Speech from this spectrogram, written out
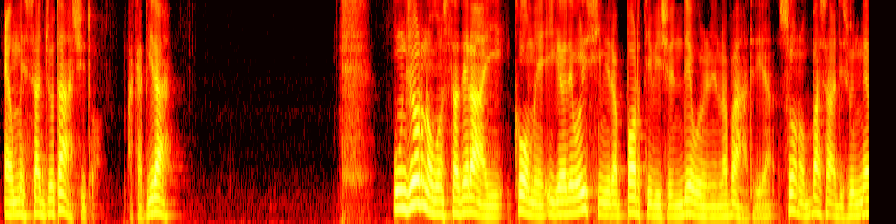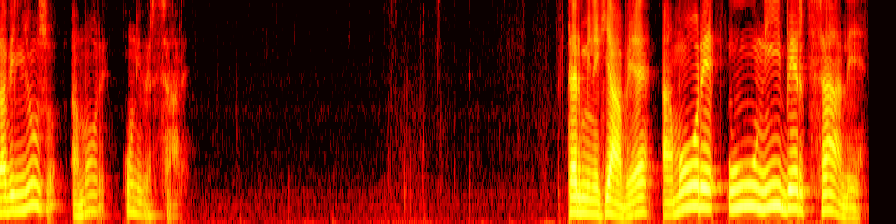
È un messaggio tacito, ma capirà. Un giorno constaterai come i gradevolissimi rapporti vicendevoli nella patria sono basati sul meraviglioso amore universale. Termine chiave è eh? amore universale.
